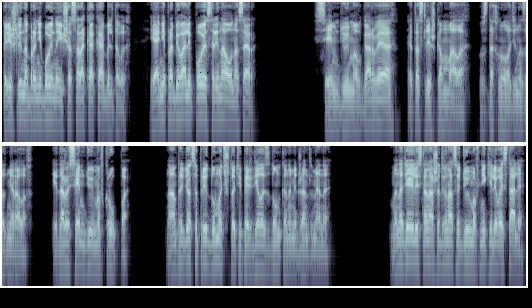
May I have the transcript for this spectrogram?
перешли на бронебойные еще 40 кабельтовых, и они пробивали пояс Ринауна, сэр. «Семь дюймов Гарвия — это слишком мало», — вздохнул один из адмиралов. «И даже семь дюймов Круппа. Нам придется придумать, что теперь делать с Дунканами, джентльмены. Мы надеялись на наши 12 дюймов никелевой стали.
